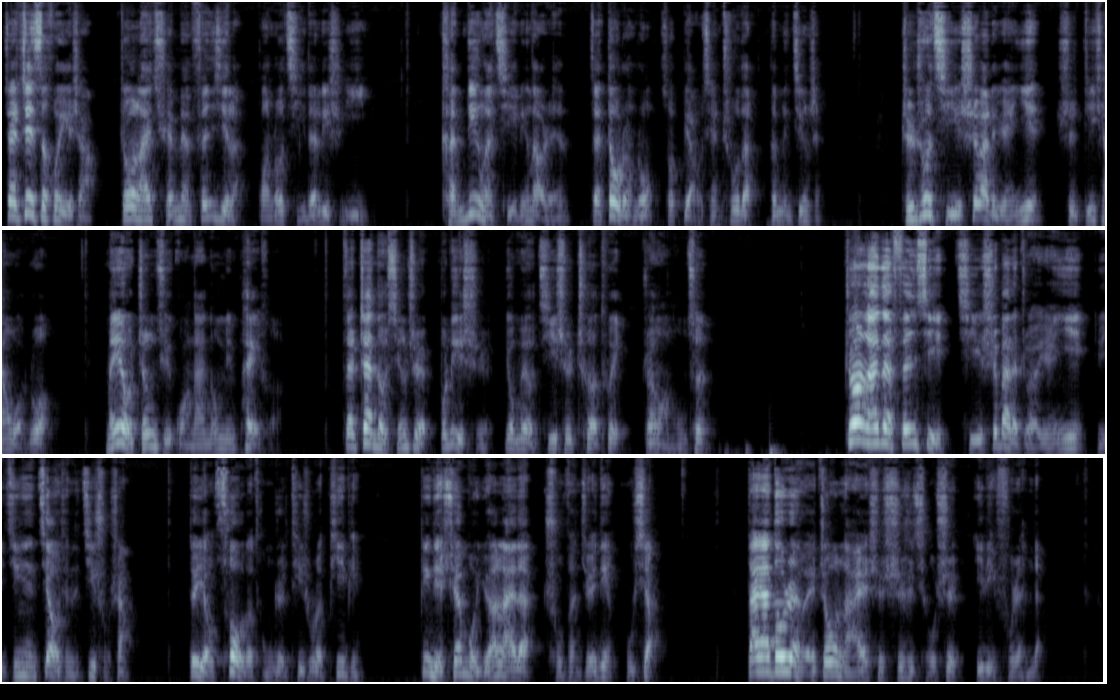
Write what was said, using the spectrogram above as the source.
在这次会议上，周恩来全面分析了广州起义的历史意义，肯定了起义领导人在斗争中所表现出的革命精神，指出起义失败的原因是敌强我弱，没有争取广大农民配合，在战斗形势不利时又没有及时撤退，转往农村。周恩来在分析起义失败的主要原因与经验教训的基础上，对有错误的同志提出了批评，并且宣布原来的处分决定无效。大家都认为周恩来是实事求是、以理服人的。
